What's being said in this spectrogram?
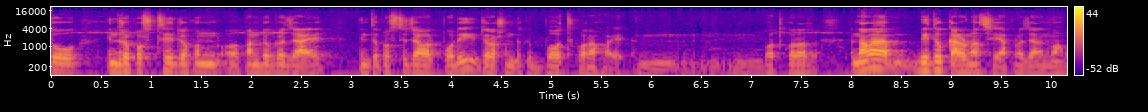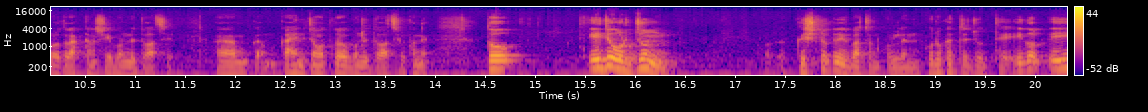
তো ইন্দ্রপ্রস্থে যখন পাণ্ডবরা যায়, ইন্দ্রপ্রস্থে যাওয়ার পরেই জরাসন্ধকে বধ করা হয়। বধ করার নানাবিধ কারণ আছে, আপনারা জানেন মহাভারতের আখ্যান সেই বর্ণিত আছে কাহিনী চমৎকার বর্ণিত আছে ওখানে। তো এই যে অর্জুন কৃষ্ণকে নির্বাচন করলেন কুরুক্ষেত্রের যুদ্ধে, এই গল, এই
